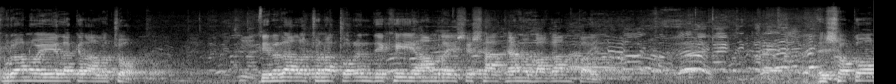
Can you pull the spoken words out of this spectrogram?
পুরানো এই এলাকার আলোচক। তিনারা আলোচনা করেন দেখে আমরা এসে সাজানো বাগান পাই। এই সকল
